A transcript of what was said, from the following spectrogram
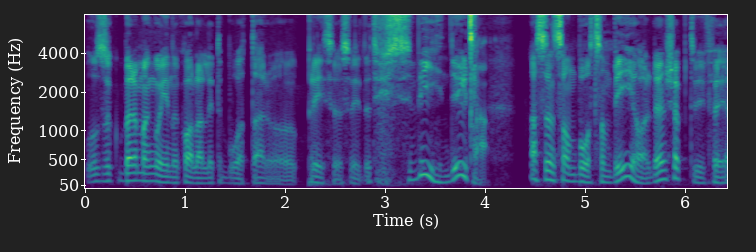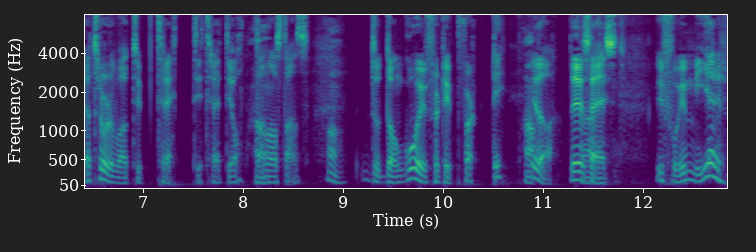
och så börjar man gå in och kolla lite båtar och priser och så vidare. Det är ju svindyrt. Ja. Alltså en sån båt som vi har, den köpte vi för, jag tror det var typ 30-38 någonstans. Ja. De, de går ju för typ 40 Ja. idag. Det är Ja, så här, vi får ju mer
